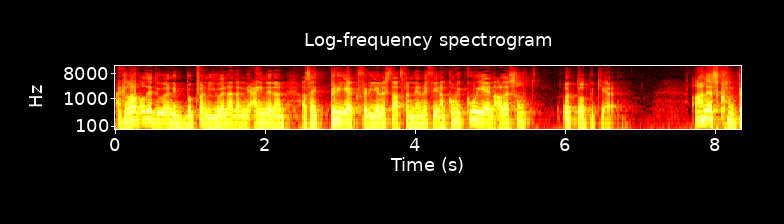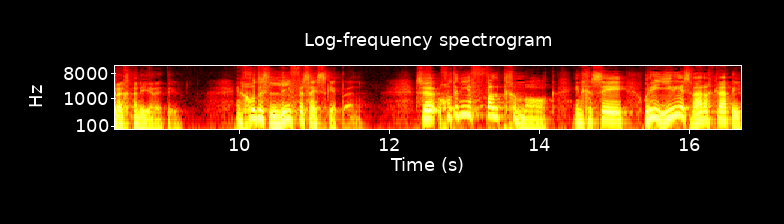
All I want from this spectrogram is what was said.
Ek glo altyd hoe in die boek van Jona dan aan die einde dan as hy preek vir die hele stad van Ninive, dan kom die koeie en alles om ook tot bekering. Alles kom terug na die Here toe. En God is lief vir sy skepping. So God het nie 'n fout gemaak en gesê, "Hoerie, hierdie is regtig crappy.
